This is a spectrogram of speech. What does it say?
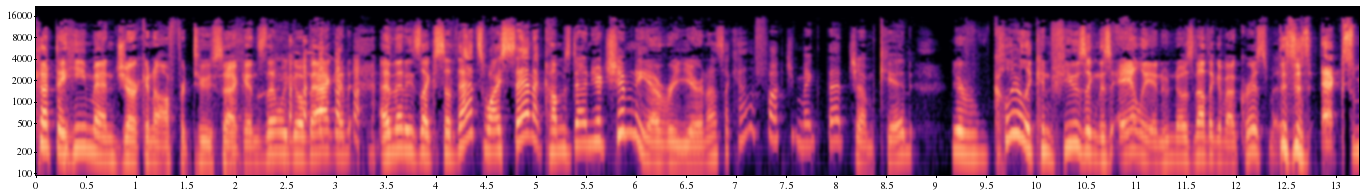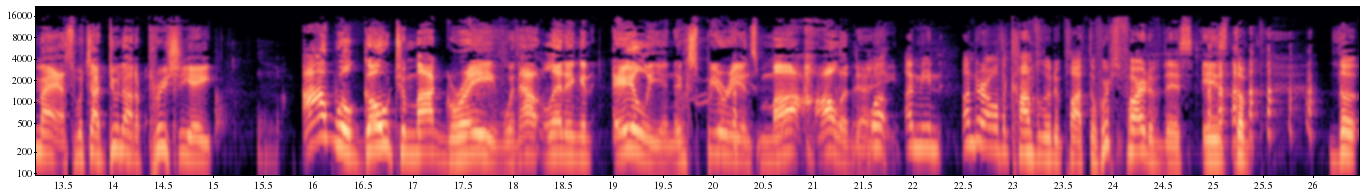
Cut to He-Man jerking off for two seconds. Then we go back and and then he's like, "So that's why Santa comes down your chimney every year." And I was like, "How the fuck did you make that jump, kid? You're clearly confusing this alien who knows nothing about Christmas." This is Xmas, which I do not appreciate. I will go to my grave without letting an alien experience my holiday. Well, I mean, under all the convoluted plot, the worst part of this is the the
